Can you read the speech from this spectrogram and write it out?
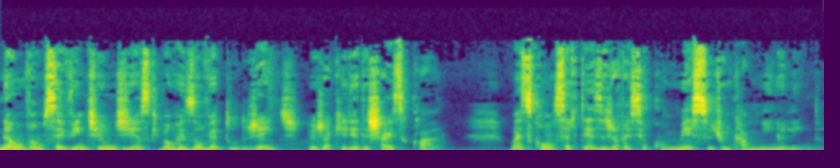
Não vão ser 21 dias que vão resolver tudo, gente. Eu já queria deixar isso claro. Mas com certeza já vai ser o começo de um caminho lindo.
